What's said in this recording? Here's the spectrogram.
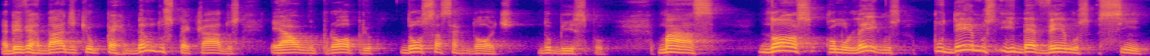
É bem verdade que o perdão dos pecados é algo próprio do sacerdote, do bispo. Mas nós, como leigos, podemos e devemos sim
